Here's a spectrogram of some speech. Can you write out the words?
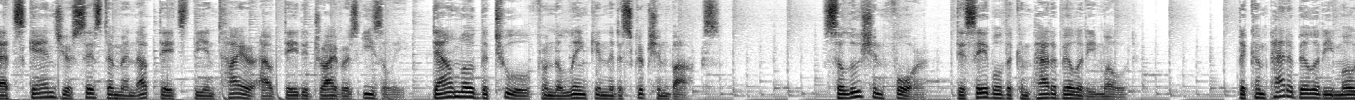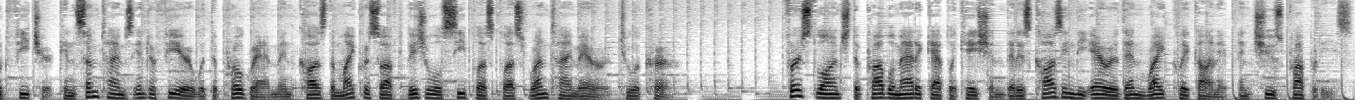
that scans your system and updates the entire outdated drivers easily. Download the tool from the link in the description box. Solution 4, Disable the compatibility mode. The compatibility mode feature can sometimes interfere with the program and cause the Microsoft Visual C++ runtime error to occur. First launch the problematic application that is causing the error then right-click on it and choose Properties.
